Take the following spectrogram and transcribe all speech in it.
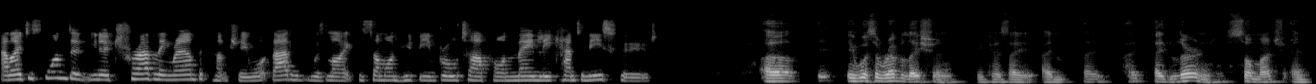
And I just wondered, you know, traveling around the country, what that was like for someone who'd been brought up on mainly Cantonese food. Uh, it, it, was a revelation because I, I, I, I learned so much. And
